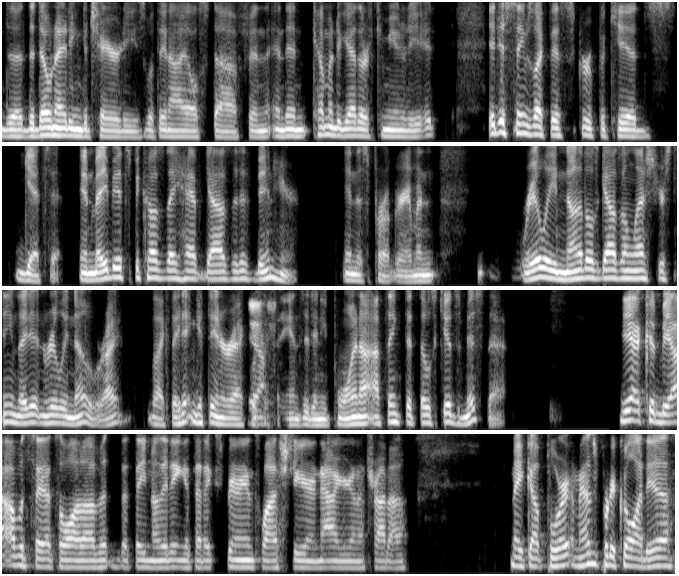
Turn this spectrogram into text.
the the donating to charities with NIL stuff, and and then coming together as community. It it just seems like this group of kids gets it, and maybe it's because they have guys that have been here in this program, and really none of those guys on last year's team they didn't really know, right? Like they didn't get to interact yeah. with the fans at any point. I, I think that those kids missed that. Yeah, it could be. I would say that's a lot of it that they know they didn't get that experience last year, and now you're going to try to make up for it. I mean, that's a pretty cool idea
